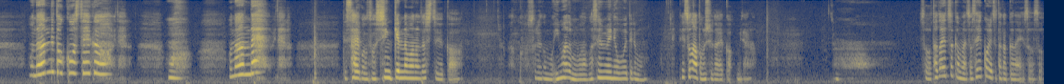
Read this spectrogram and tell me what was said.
「もうなんで特攻していくの?」みたいな。もう「もうなんで?」で最後のその真剣な眼差しというかそれがもう今でもなんか鮮明に覚えてるもん。でその後の主題歌みたいな。そうたどり着くまでそう成功率高くない。そうそう。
